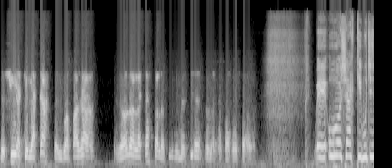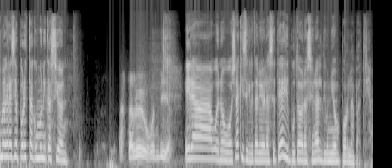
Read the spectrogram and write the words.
decía que la casta iba a pagar, pero ahora la casta la tiene metida dentro de la casa rosada. Eh, Hugo Yasky, muchísimas gracias por esta comunicación. Hasta luego, buen día. Era, bueno, Hugo Yasky, secretario de la CTA y diputado nacional de Unión por la Patria.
